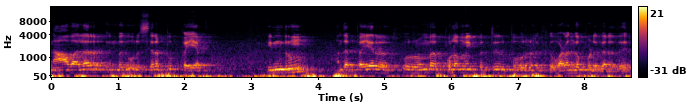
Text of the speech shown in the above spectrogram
நாவலர் என்பது ஒரு சிறப்பு பெயர். இன்றும் அந்த பெயர் ஒரு ரொம்ப புலமை பெற்றிருப்பவர்களுக்கு வழங்கப்படுகிறது.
